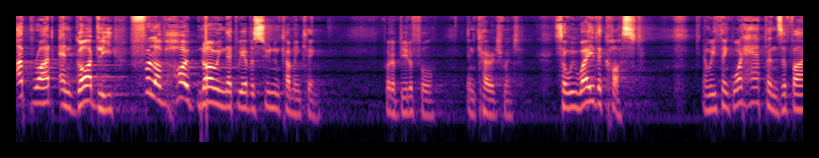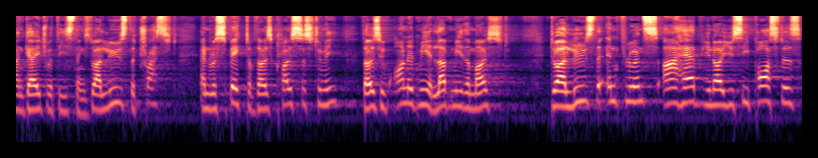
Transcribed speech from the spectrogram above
upright and godly, full of hope, knowing that we have a soon coming King. What a beautiful encouragement. So we weigh the cost and we think, what happens if I engage with these things? Do I lose the trust and respect of those closest to me, those who've honored me and loved me the most? Do I lose the influence I have? You know, you see pastors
